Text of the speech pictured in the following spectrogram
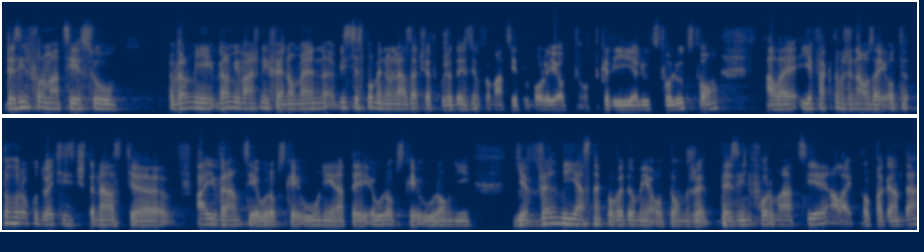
Dezinformácie sú veľmi, veľmi vážny fenomén. Vy ste spomenuli na začiatku, že dezinformácie tu boli od, odkedy je ľudstvo ľudstvom, ale je faktom, že naozaj od toho roku 2014 eh, aj v rámci Európskej únie na tej európskej úrovni je veľmi jasné povedomie o tom, že dezinformácie, ale aj propaganda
